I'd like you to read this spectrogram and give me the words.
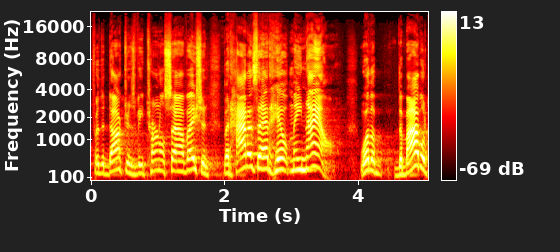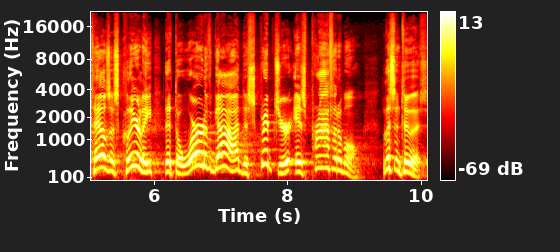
for the doctrines of eternal salvation. But how does that help me now? Well, the, the Bible tells us clearly that the Word of God, the Scripture, is profitable. Listen to us.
